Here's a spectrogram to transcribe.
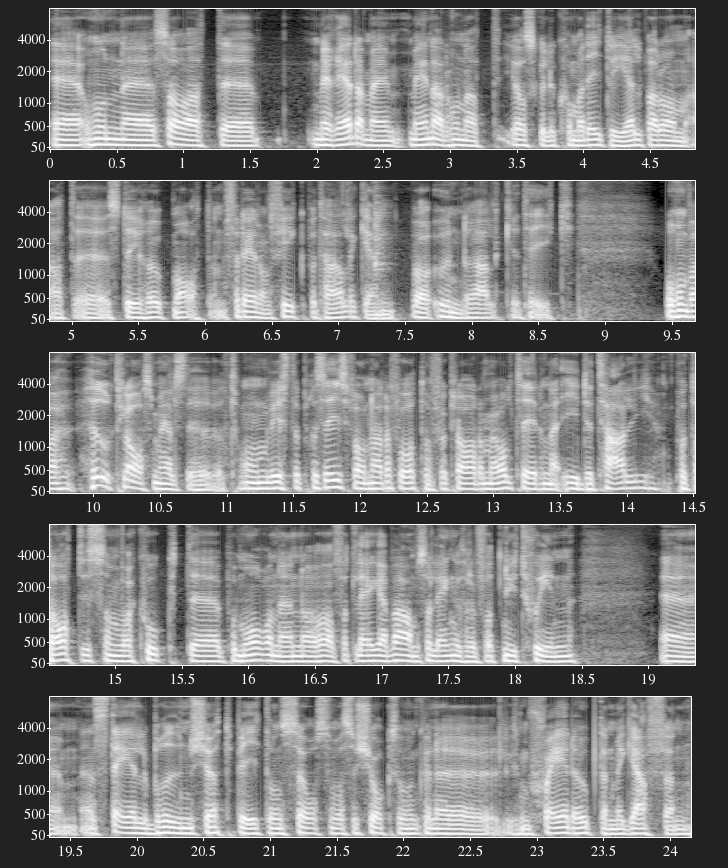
Eh, Hon eh, sa att eh, med rädda mig menade hon att jag skulle komma dit och hjälpa dem att eh, styra upp maten. För det de fick på tallriken var under all kritik. Och hon var hur klar som helst i huvudet. Hon visste precis vad hon hade fått. Hon förklarade måltiderna i detalj. Potatis som var kokt eh, på morgonen och har fått lägga varm så länge så det fått nytt skinn. Eh, en stel brun köttbit och en sås som var så tjock så hon kunde eh, liksom skeda upp den med gaffeln.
